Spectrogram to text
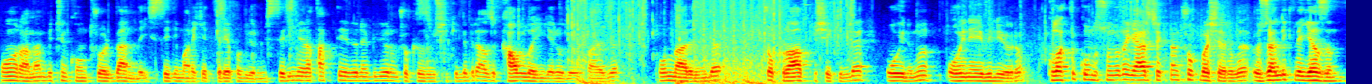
Ona rağmen bütün kontrol bende. İstediğim hareketleri yapabiliyorum. İstediğim yere tak diye dönebiliyorum çok hızlı bir şekilde. Birazcık kablo engel oluyor sadece. Onun haricinde çok rahat bir şekilde oyunumu oynayabiliyorum. Kulaklık konusunda da gerçekten çok başarılı. Özellikle yazın.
